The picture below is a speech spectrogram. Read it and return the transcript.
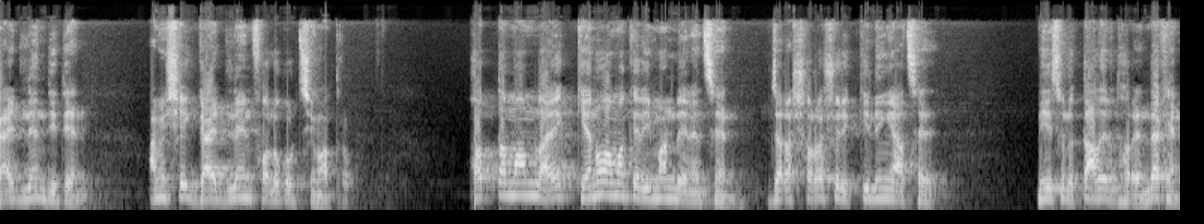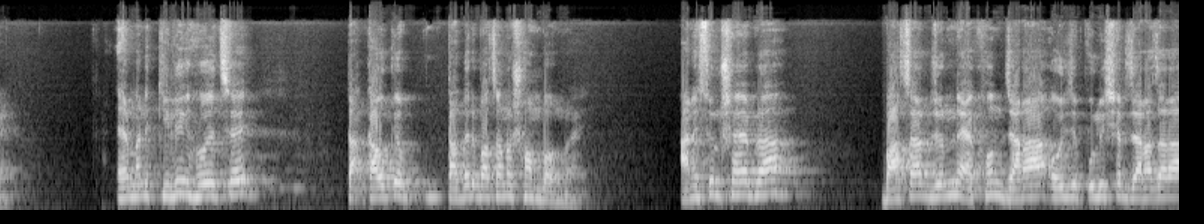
গাইডলাইন দিতেন, আমি সেই গাইডলাইন ফলো করছি মাত্র। হত্যা মামলায় কেন আমাকে রিমান্ডে এনেছেন, যারা সরাসরি কিলিংয়ে আছে, নিয়েছিল তাদের ধরেন। দেখেন, এর মানে কিলিং হয়েছে তা, কাউকে তাদের বাঁচানো সম্ভব নয়। আনিসুল সাহেবরা বাঁচার জন্য এখন যারা, ওই যে পুলিশের যারা যারা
